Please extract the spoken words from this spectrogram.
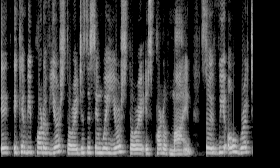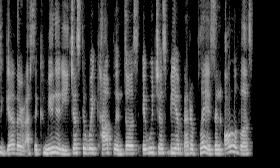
it, it can be part of your story just the same way your story is part of mine. So if we all work together as a community, just the way Kaplan does, it would just be a better place. And all of us,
